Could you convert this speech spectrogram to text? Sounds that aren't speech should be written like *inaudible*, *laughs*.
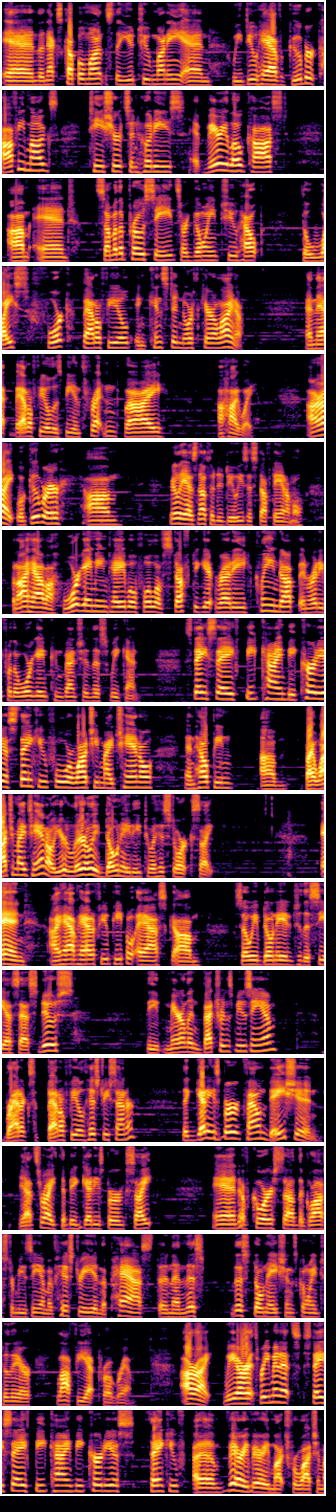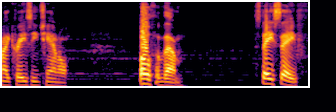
And the next couple months, the YouTube money, and we do have Goober coffee mugs, t-shirts, and hoodies at very low cost. Um, and some of the proceeds are going to help the Wyse Fork battlefield in Kinston, North Carolina. And that battlefield is being threatened by a highway. All right, well, Goober um, really has nothing to do. He's a stuffed animal. But I have a wargaming table full of stuff to get ready, cleaned up, and ready for the Wargame Convention this weekend. Stay safe, be kind, be courteous. Thank you for watching my channel and helping um, by watching my channel, you're literally donating to a historic site. And I have had a few people ask, um, so we've donated to the CSS Neuse, the Maryland Veterans Museum, Braddock's Battlefield History Center, the Gettysburg Foundation. That's right, the big Gettysburg site. And of course, uh, the Gloucester Museum of History in the past. And then this this donation's going to their Lafayette program. All right, we are at three minutes. Stay safe, be kind, be courteous. Thank you uh, very, very much for watching my crazy channel. Both of them. Stay safe.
